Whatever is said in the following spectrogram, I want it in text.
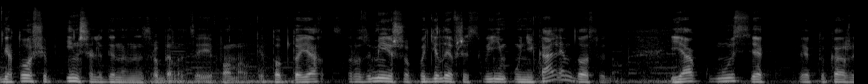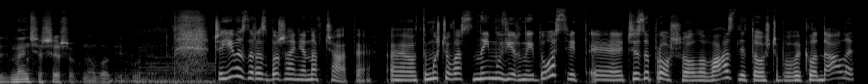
для того, щоб інша людина не зробила цієї помилки. Тобто я розумію, що поділившись своїм унікальним досвідом, я комусь, як, як то кажуть, менше шишок на лобі буде. Чи є вас зараз бажання навчати? Е, Тому що у вас неймовірний досвід. Е, Чи запрошувала вас для того, щоб ви викладали?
